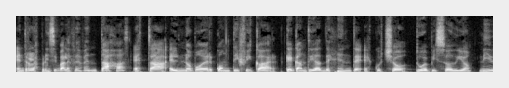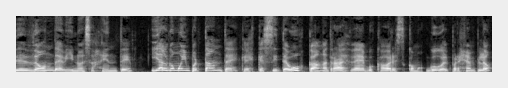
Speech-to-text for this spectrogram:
entre las principales desventajas está el no poder cuantificar qué cantidad de gente escuchó tu episodio, ni de dónde vino esa gente, y algo muy importante, que es que si te buscan a través de buscadores como Google, por ejemplo,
